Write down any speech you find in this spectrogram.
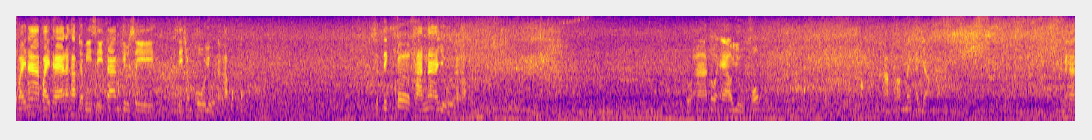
ไฟหน้าไฟแท้นะครับ จะมีสีแต้ม QC สีชมพูอยู่นะครับ สติกเกอร์คานหน้าอยู่นะครับ ตัว R ตัว L อยู่ครบ ครับน็อตไม่ขยับ เห็นไหมฮะ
